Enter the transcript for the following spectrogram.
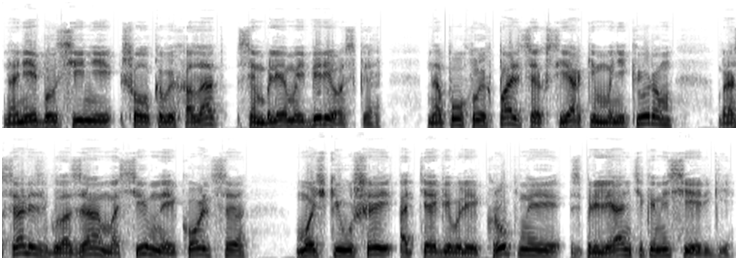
На ней был синий шелковый халат с эмблемой «Березка». На пухлых пальцах с ярким маникюром бросались в глаза массивные кольца, мочки ушей оттягивали крупные с бриллиантиками серьги.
